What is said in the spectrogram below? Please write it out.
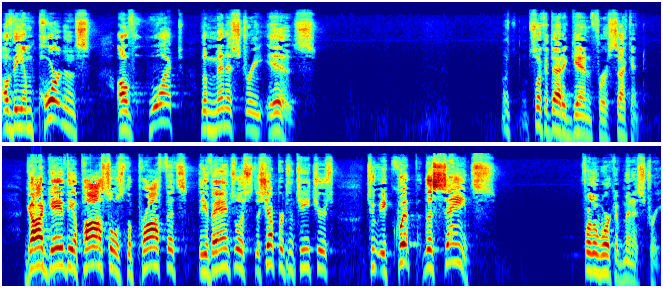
of the importance of what the ministry is. Let's look at that again for a second. God gave the apostles, the prophets, the evangelists, the shepherds and teachers to equip the saints for the work of ministry.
